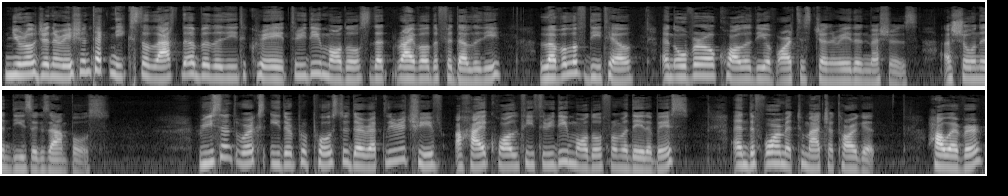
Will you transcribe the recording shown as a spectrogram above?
neural generation techniques still lack the ability to create 3D models that rival the fidelity, level of detail, and overall quality of artist-generated meshes, as shown in these examples. Recent works either propose to directly retrieve a high-quality 3D model from a database and deform it to match a target. However,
